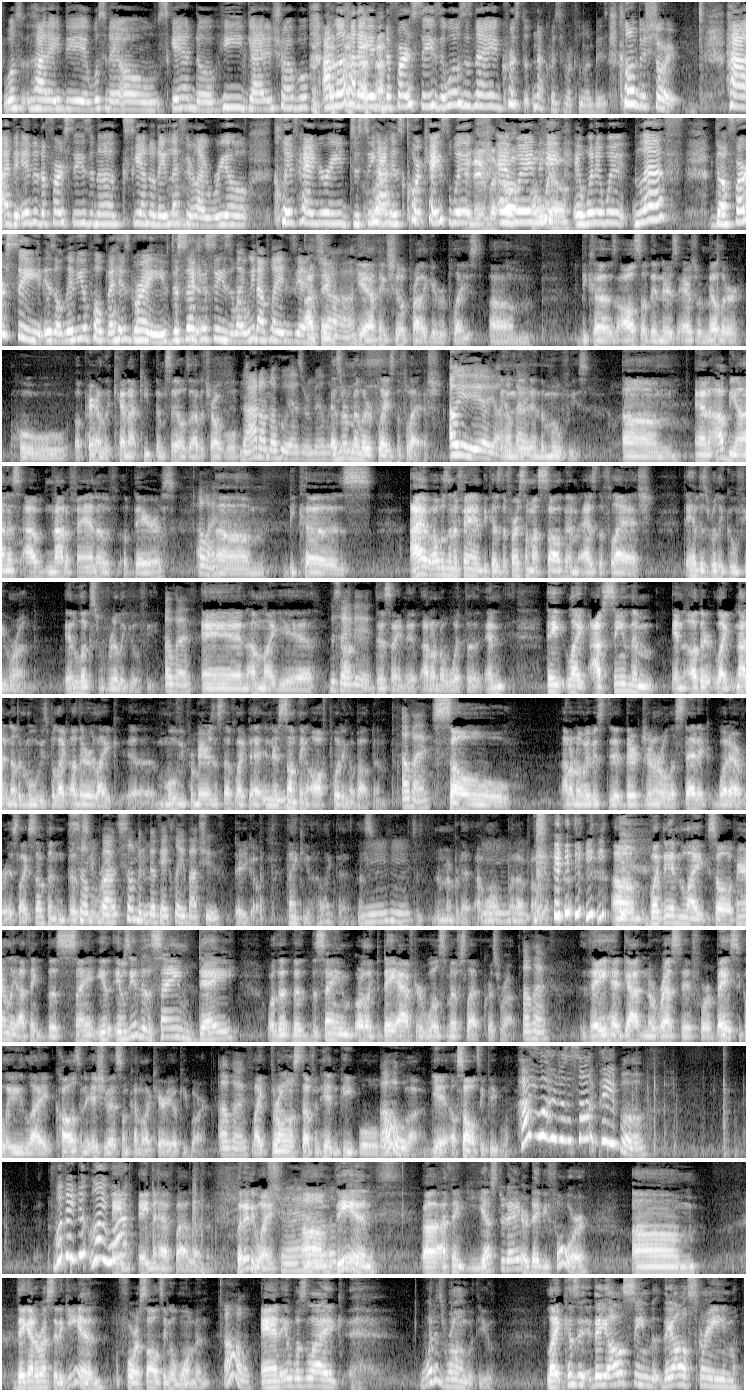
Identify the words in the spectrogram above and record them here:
what's how they did what's in their own scandal. He got in trouble. I love how they ended the first season. What was his name? Christo not Christopher Columbus. Columbus Short. How at the end of the first season of Scandal they left it like real cliffhangery to see how Mm-hmm. His court case went. And like, and "Oh, when oh he well." and when it went left, the first scene is Olivia Pope at his grave. The second Yeah. season, like we not playing these games, I think y'all. yeah, I think she'll probably get replaced. Um, because also then there's Ezra Miller who apparently cannot keep themselves out of trouble. No, I don't know who Ezra Miller. Ezra is. Miller plays the Flash Oh yeah, yeah, yeah. in okay. the in the movies. Um, and I'll be honest, I'm not a fan of of theirs. okay. um, because I, I wasn't a fan because the first time I saw them as the Flash, they have this really goofy run. It looks really goofy, okay. and I'm like, yeah, This ain't uh, it. This ain't it. I don't know what the and they like. I've seen them in other like not in other movies, but like other like uh, movie premieres and stuff like that. And there's Mhm. something off putting about them. Okay. So I don't know. Maybe it's the, their general aesthetic, whatever. It's like something doesn't Some seem about right. some in the milk ain't clean about you. There you go. Thank you. I like that. That's, Mhm. just remember that. I won't, but I probably. Have to um, but then, like, so apparently, I think the same. It, it was either the same day or the, the the same or like the day after Will Smith slapped Chris Rock. Okay. They had gotten arrested for basically like causing an issue at some kind of like karaoke bar, Okay. like throwing stuff and hitting people. Blah Oh. blah blah. Yeah, assaulting people. How you out here just assaulting people? What they do? Like Eight, what? eight and a half by eleven. But anyway, Child um, then uh, I think yesterday or day before, um, they got arrested again for assaulting a woman, Oh. and it was like, what is wrong with you? Like, because they all seem they all scream,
